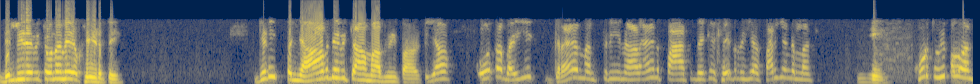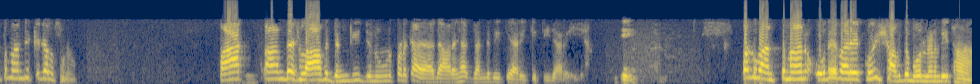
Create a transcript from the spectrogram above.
ਦਿੱਲੀ ਦੇ ਵਿੱਚ ਉਹਨਾਂ ਨੇ ਉਹ ਖੇਡਤੇ। ਜਿਹੜੀ ਪੰਜਾਬ ਦੇ ਵਿੱਚ ਆਮ ਆਦਮੀ ਪਾਰਟੀ ਆ ਉਹ ਤਾਂ ਬਾਈ ਜੀ ਗ੍ਰਹਿ ਮੰਤਰੀ ਨਾਲ ਐਨ ਪਾਸ ਦੇ ਕੇ ਖੇਡ ਰਹੀ ਆ ਸਾਰੀਆਂ ਗੱਲਾਂ 'ਚ। ਜੀ। ਹੁਣ ਤੁਸੀਂ ਭਗਵੰਤ ਮਾਨ ਦੀ ਇੱਕ ਗੱਲ ਸੁਣੋ। ਪਾਕਿਸਤਾਨ ਦੇ ਖਿਲਾਫ ਜੰਗੀ ਜਨੂਨ ਭੜਕਾਇਆ ਜਾ ਰਿਹਾ ਜੰਗ ਦੀ ਤਿਆਰੀ ਕੀਤੀ ਜਾ ਰਹੀ ਹੈ ਜੀ। ਭਗਵੰਤ ਮਾਨ ਉਹਦੇ ਬਾਰੇ ਕੋਈ ਸ਼ਬਦ ਬੋਲਣ ਦੀ ਥਾਂ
